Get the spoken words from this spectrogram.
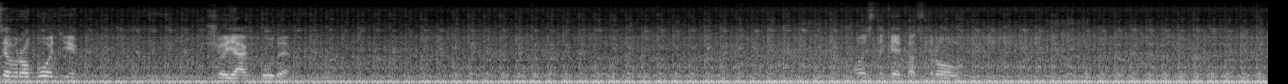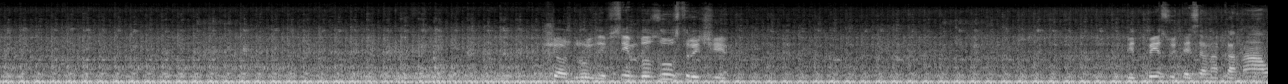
Подивлюся в роботі, що як буде. Ось таке кастрол. Що ж, друзі, всім до зустрічі. Підписуйтеся на канал,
